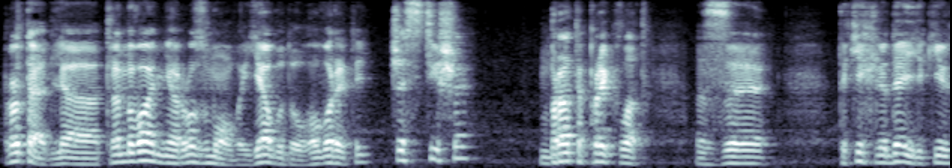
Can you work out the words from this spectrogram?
Проте для тренування розмови я буду говорити частіше, брати приклад з таких людей, які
